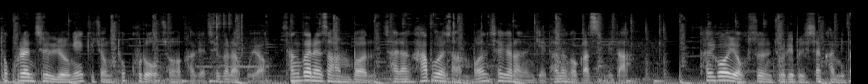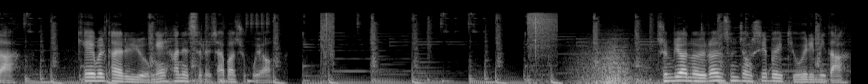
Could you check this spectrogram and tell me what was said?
토크렌치를 이용해 규정 토크로 정확하게 체결하고요. 상단에서 한번, 차량 하부에서 한번 체결하는 게 편한 것 같습니다. 탈거의 역순 조립을 시작합니다. 케이블 타일을 이용해 하네스를 잡아주고요. 준비한 오일은 순정 CVT 오일입니다.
